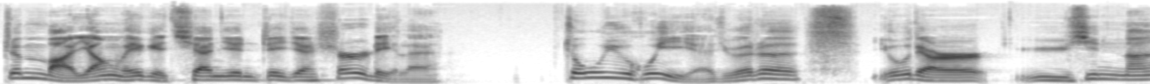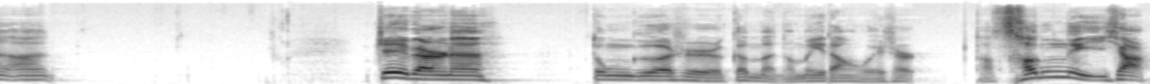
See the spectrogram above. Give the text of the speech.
真把杨伟给牵进这件事儿里来，周玉慧也觉着有点于心难安。这边呢，东哥是根本都没当回事儿他噌的一下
